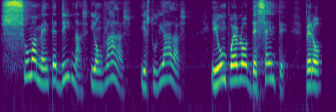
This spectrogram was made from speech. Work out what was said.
sumamente dignas y honradas y estudiadas y un pueblo decente, pero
